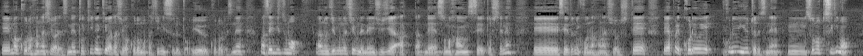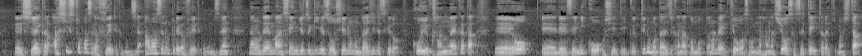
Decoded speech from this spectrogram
えまあ、この話はですね時々私は子供たちにするということですね、まあ、先日もあの自分のチームで練習試合あったんでその反省としてね、え生徒にこんな話をしてやっぱりこれをこれを言うとですね、うん、その次の試合からアシストパスが増えてくるんですね、合わせのプレーが増えてくるんですね、なので、まあ、戦術、技術を教えるのも大事ですけど、こういう考え方、えーを、え冷静にこう教えていくっていうのも大事かなと思ったので、今日はそんな話をさせていただきました。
